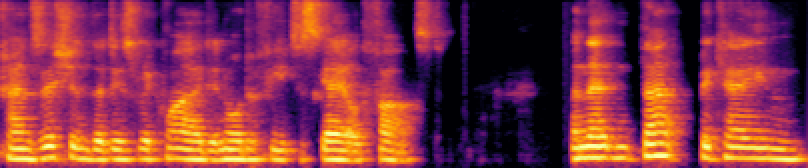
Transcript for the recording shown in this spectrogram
transition that is required in order for you to scale fast. And then that became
